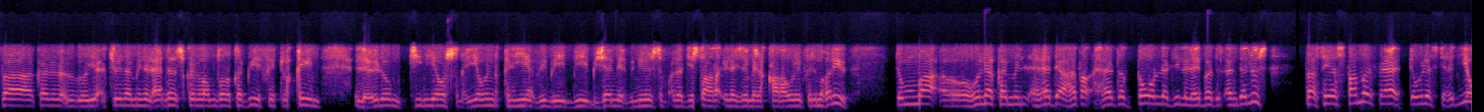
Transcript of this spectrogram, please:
فكانوا يأتون من الأندلس كان لهم دور كبير في تلقين العلوم الدينية والشرعيه والنقلية بجامع بن يوسف الذي اشتهر إلى جامع القرويين في المغرب. ثم هناك من هذا هذا الدور الذي لعبه الأندلس فسيستمر في عهد الدولة السعودية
